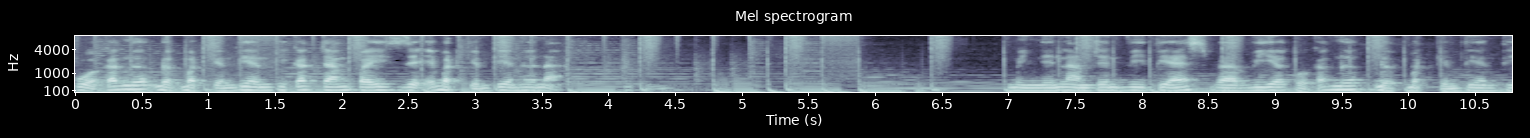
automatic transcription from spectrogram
của các nước được bật kiếm tiền thì các trang page dễ bật kiếm tiền hơn ạ. À. Mình nên làm trên VPS và VIA của các nước được bật kiếm tiền thì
